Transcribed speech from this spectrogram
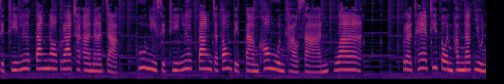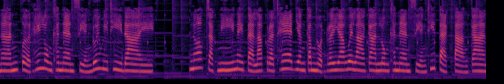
สิทธิเลือกตั้งนอกราชอาณาจักร ผู้มีสิทธิเลือกตั้งจะต้องติดตามข้อมูลข่าวสารว่า ประเทศที่ตนพำนักอยู่นั้นเปิดให้ลงคะแนนเสียงด้วยวิธีใด นอกจากนี้ในแต่ละประเทศยังกำหนดระยะเวลาการลงคะแนนเสียงที่แตกต่างกัน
